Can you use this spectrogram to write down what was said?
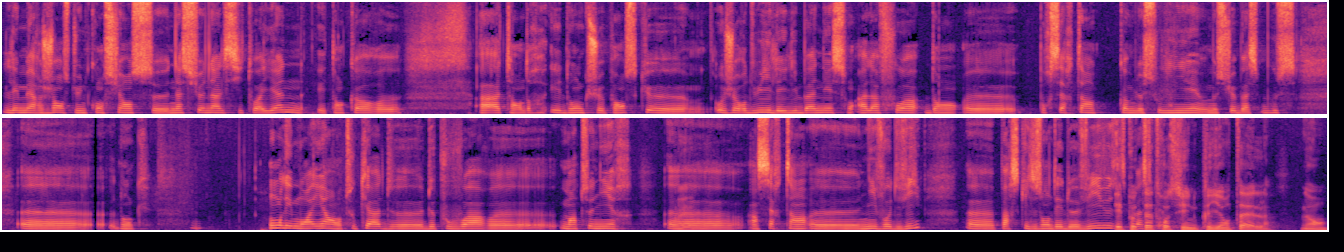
l'émergence d'une conscience nationale citoyenne est encore euh, à attendre. Et donc, je pense que aujourd'hui, les Libanais sont à la fois dans, euh, pour certains, comme le soulignait M. Basbous, donc ont les moyens, en tout cas, de, pouvoir maintenir un certain niveau de vie. Euh, parce qu'ils ont des devis. Et peut-être aussi une clientèle, non?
